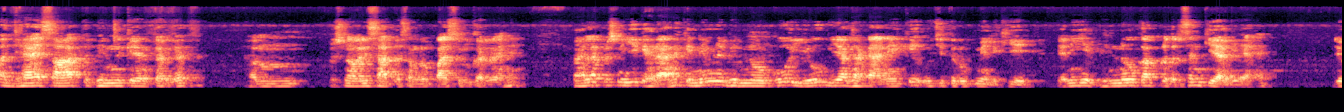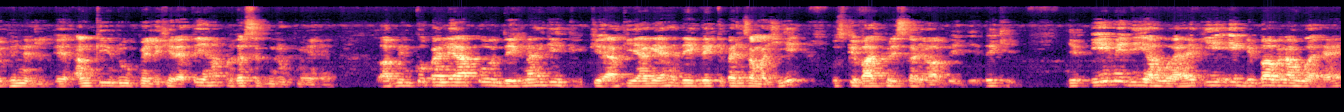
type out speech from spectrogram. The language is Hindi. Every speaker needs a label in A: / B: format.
A: अध्याय सात, भिन्न के अंतर्गत हम प्रश्नावली सात दशमलव पाँच शुरू कर रहे हैं। पहला प्रश्न ये कह रहा है कि निम्न भिन्नों को योग या घटाने के उचित रूप में लिखिए। यानी ये भिन्नों का प्रदर्शन किया गया है, जो भिन्न अंकी रूप में लिखे रहते हैं, यहाँ प्रदर्शित रूप में है। तो अब इनको पहले आपको देखना है कि क्या किया गया है, देख देख के पहले समझिए, उसके बाद फिर इसका जवाब दीजिए। देखिए, ये ए में दिया हुआ है कि एक डिब्बा बना हुआ है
